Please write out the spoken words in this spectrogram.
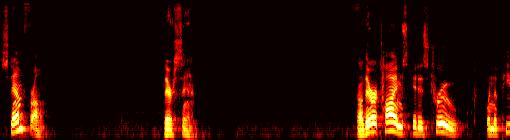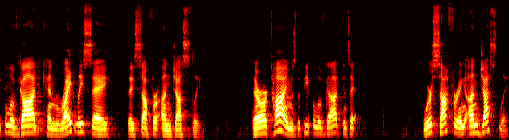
stem from their sin. Now, there are times it is true when the people of God can rightly say they suffer unjustly. There are times the people of God can say, We're suffering unjustly.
